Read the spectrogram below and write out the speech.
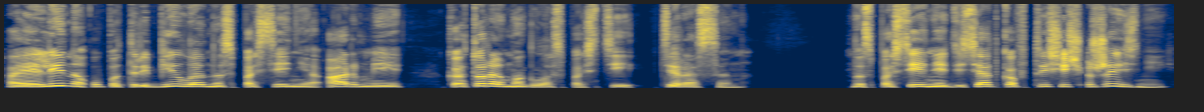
Аэлина употребила на спасение армии, которая могла спасти Террасен. На спасение десятков тысяч жизней.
